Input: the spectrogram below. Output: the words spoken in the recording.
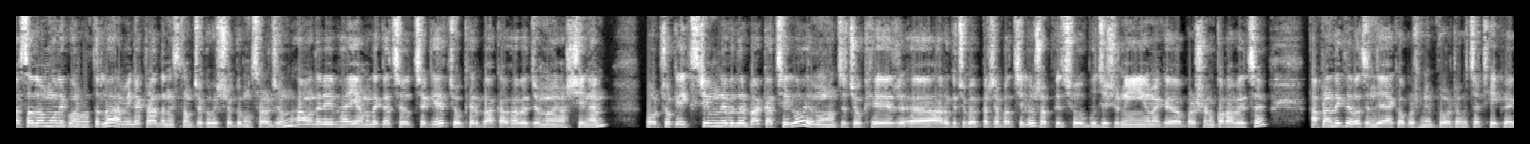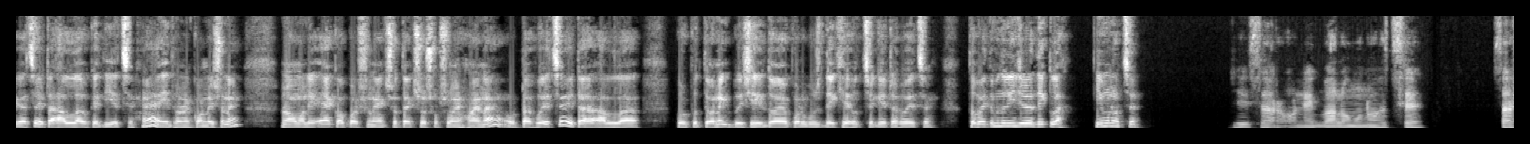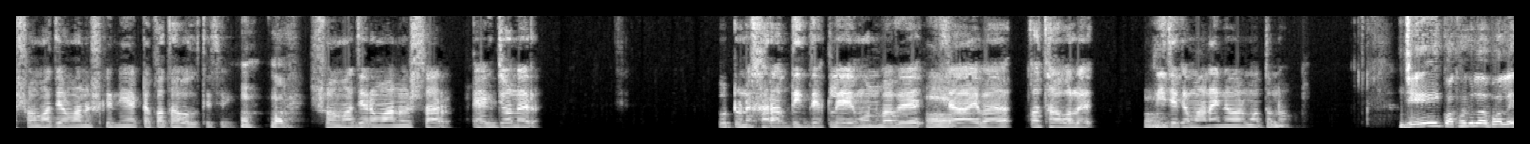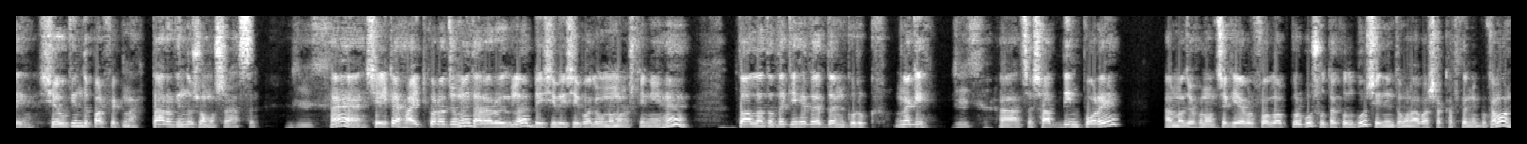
আসসালামু আলাইকুম রহমতুল্লাহ, আমি ডাক্তার আদান ইসলাম চোখ বিশেষজ্ঞ এবং সার্জন। আমাদের এই ভাই আমাদের কাছে হচ্ছে গিয়ে চোখের বাঁকা ভাবের জন্য আসছিলেন। ওর চোখ এক্সট্রিম লেভেলের বাঁকা ছিল এবং হচ্ছে চোখের আরও কিছু ব্যাপার স্যাপার ছিল, সবকিছু বুঝে শুনেই ওনাকে অপারেশন করা হয়েছে। আপনারা দেখতে পাচ্ছেন যে এক অপারেশনের পুরোটা হচ্ছে ঠিক হয়ে গেছে, এটা আল্লাহ ওকে দিয়েছে হ্যাঁ? এই ধরনের কন্ডিশনে নর্মালি এক অপারেশনে একশো তো একশো সবসময় হয় না, ওটা হয়েছে, এটা আল্লাহ ওর প্রতি অনেক বেশি দয়া পরবশ দেখে হচ্ছে গিয়ে এটা হয়েছে। তো ভাই, তুমি তো নিজেরা দেখলা, কি মনে হচ্ছে? জি স্যার, অনেক ভালো মনে হচ্ছে। স্যার সমাজের মানুষকে নিয়ে একটা কথা বলতে চাই সমাজের মানুষ স্যার একজনের উঠোনে খারাপ দিক দেখলে এমন ভাবে যায় বা কথা বলে নিজেকে মানাই নেওয়ার মতো না। যে এই কথাগুলো বলে সেও কিন্তু পারফেক্ট না। তারও কিন্তু সমস্যা আছে। হ্যাঁ সেইটা হাইড করার জন্যই তারা ওইগুলা বেশি বেশি বলে অন্য মানুষকে নিয়ে হ্যাঁ? তো আল্লাহ তাদেরকে হেদায়ত দান করুক নাকি? আচ্ছা সাত দিন পরে আমরা যখন হচ্ছে গিয়ে আবার ফলো আপ করব, সুতা খুলবো, সেদিন তোমার আবার সাক্ষাৎকার নিবো। কেমন?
